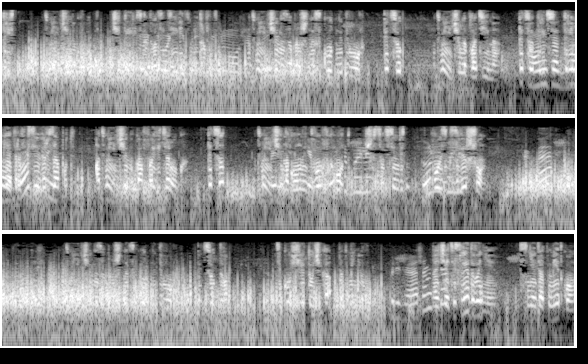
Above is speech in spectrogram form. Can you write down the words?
300. Отмечена вход. 429 метров. Отмечена заброшенный скотный двор. 500. Отмечена плотина. 533 метра к северо-запад. Отмечена кафе «Ветерок». 500. Отмечена конный двор вход. 670. Поиск завершен. Отмечена заброшенный скотный двор. 502. Текущая точка под меню. Начать исследование. Снять отметку.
